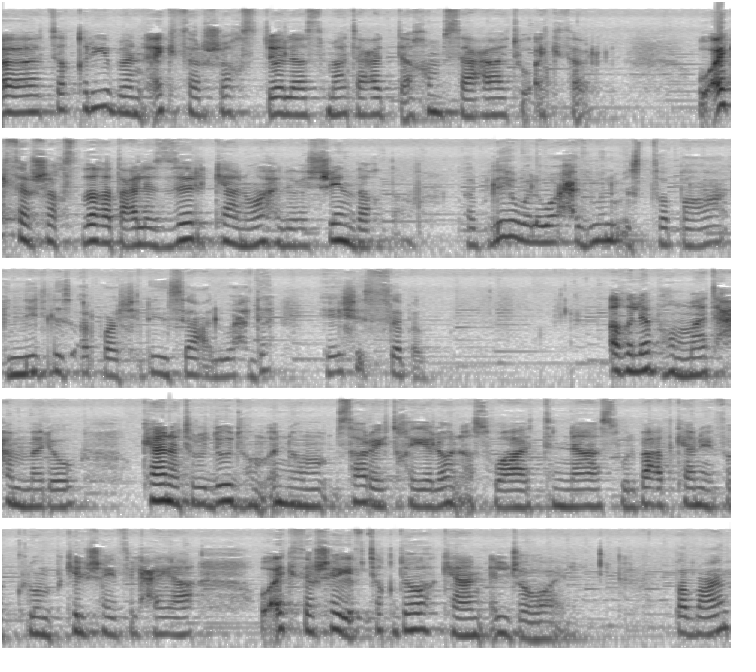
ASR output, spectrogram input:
آه تقريبا أكثر شخص جلس ما تعدى خمس ساعات وأكثر. وأكثر شخص ضغط على الزر كان واحد وعشرين ضغطة. طيب ليه ولا واحد منهم استطاع أن يجلس 24 ساعة لوحده؟ إيش السبب؟ أغلبهم ما تحملوا كانت ردودهم أنهم صاروا يتخيلون أصوات الناس والبعض كانوا يفكرون بكل شيء في الحياة وأكثر شيء يفتقدوه كان الجوال. طبعا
